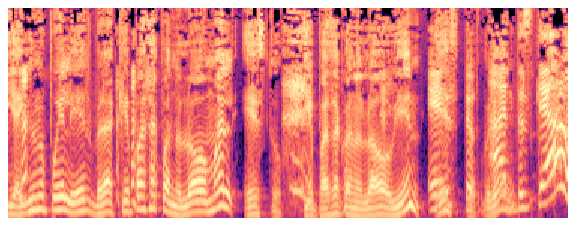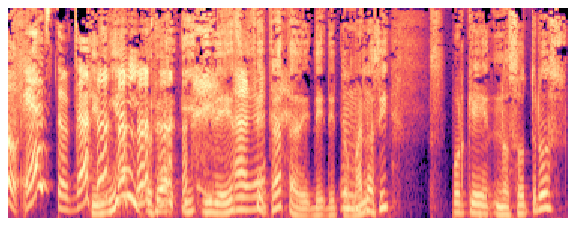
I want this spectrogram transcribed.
Y, ahí uno puede leer, ¿verdad? ¿Qué pasa cuando lo hago mal? Esto. ¿Qué pasa cuando lo hago bien? Esto. Antes, ¿qué hago? Esto. Genial. O sea, y, de eso se trata, de, de, tomarlo así. Porque nosotros,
